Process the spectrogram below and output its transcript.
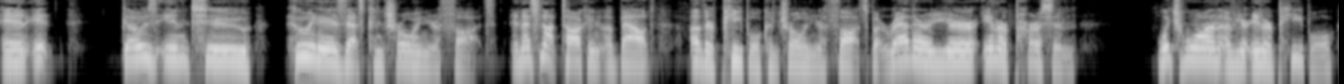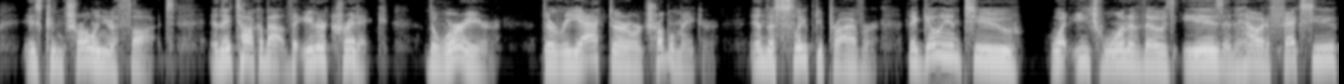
And it goes into who it is that's controlling your thoughts. And that's not talking about other people controlling your thoughts, but rather your inner person. Which one of your inner people is controlling your thoughts? And they talk about the inner critic, the worrier, the reactor or troublemaker, and the sleep depriver. They go into what each one of those is and how it affects you.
